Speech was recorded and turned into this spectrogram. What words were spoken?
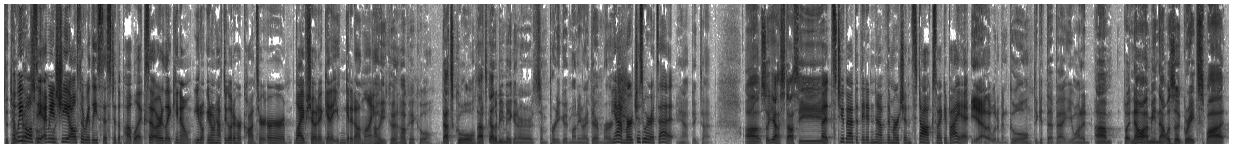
the tote We've bag all sold seen. out I mean, quick. she also released this to the public. So, or like, you know, you don't you don't have to go to her concert or her live show to get it. You can get it online. Oh, you could? Okay, cool. That's cool. That's got to be making her some pretty good money right there. Merch. yeah, merch is where it's at. Yeah, big time. Uh, so yeah, Stassi. But it's too bad that they didn't have the merch in stock, so I could buy it. yeah, that would have been cool to get that bag you wanted. Um, but no, I mean that was a great spot.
